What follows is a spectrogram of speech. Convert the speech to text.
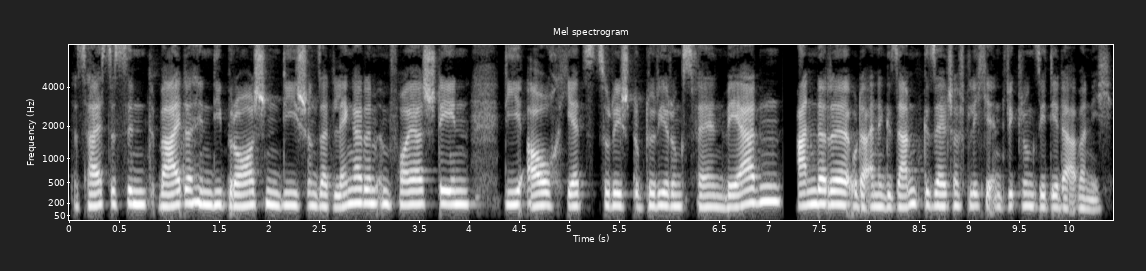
Das heißt, es sind weiterhin die Branchen, die schon seit längerem im Feuer stehen, die auch jetzt zu Restrukturierungsfällen werden. Andere oder eine gesamtgesellschaftliche Entwicklung seht ihr da aber nicht.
